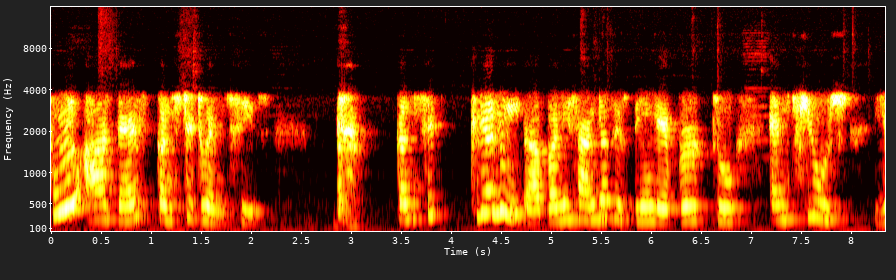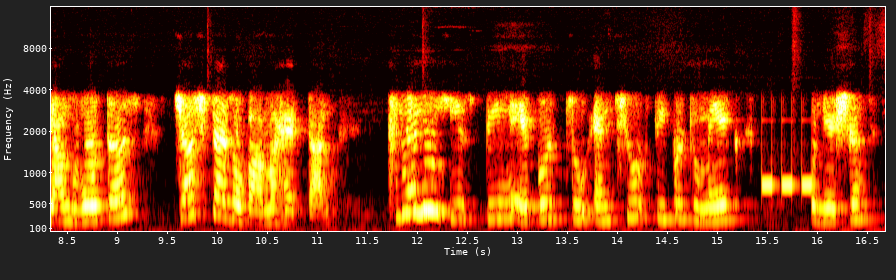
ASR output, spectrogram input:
who are their constituencies? clearly, uh, Bernie Sanders is being able to enthuse young voters just as Obama had done. Clearly, he's been able to enthuse people to make donations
